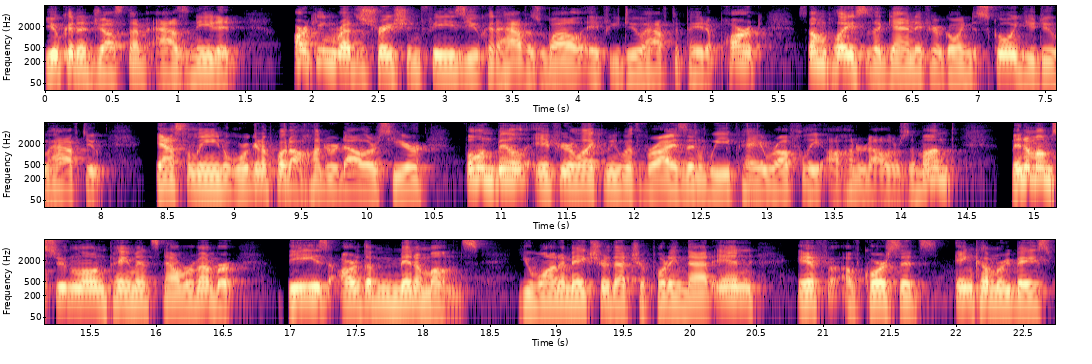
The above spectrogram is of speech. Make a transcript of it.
you can adjust them as needed. Parking registration fees you could have as well if you do have to pay to park. Some places, again, if you're going to school, you do have to. Gasoline, we're going to put $100 here. Phone bill, if you're like me with Verizon, we pay roughly $100 a month. Minimum student loan payments. Now remember, these are the minimums. You want to make sure that you're putting that in. If, of course, it's income rebase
